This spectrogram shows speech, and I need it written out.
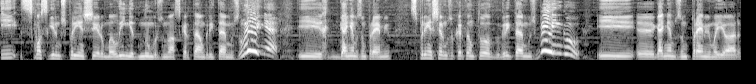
e se conseguirmos preencher uma linha de números no nosso cartão, gritamos linha e ganhamos um prémio. Se preenchermos o cartão todo, gritamos bingo e uh, ganhamos um prémio maior.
